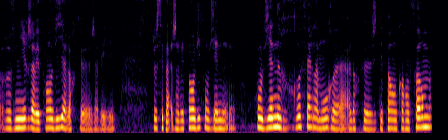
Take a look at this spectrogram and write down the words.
revenir. J'avais pas envie, alors que j'avais, je sais pas, j'avais pas envie qu'on vienne, qu'on vienne refaire l'amour euh, alors que j'étais pas encore en forme.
